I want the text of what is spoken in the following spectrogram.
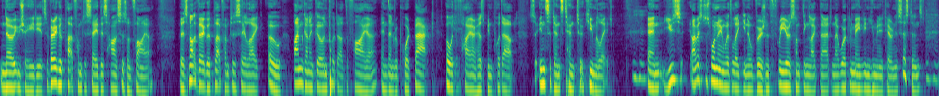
know Ushahidi, it's a very good platform to say this house is on fire. But it's not a very good platform to say, like, oh, I'm going to go and put out the fire and then report back oh, the fire has been put out. So incidents tend to accumulate. Mm-hmm. And use, I was just wondering with like, you know, version three or something like that, and I work mainly in humanitarian assistance, mm-hmm.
